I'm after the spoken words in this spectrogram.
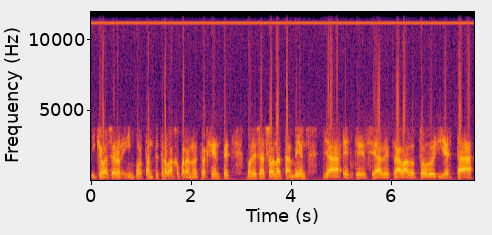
y que va a ser importante trabajo para nuestra gente. Por esa zona también ya este, se ha destrabado todo y está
